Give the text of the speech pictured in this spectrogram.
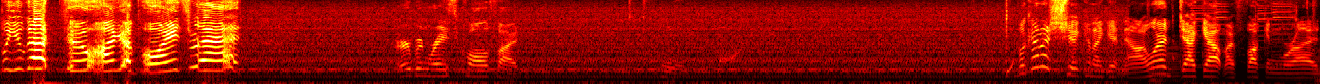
But you got 200 points for that? Urban race qualified. What kind of shit can I get now? I want to deck out my fucking ride.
